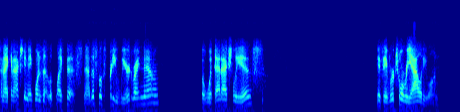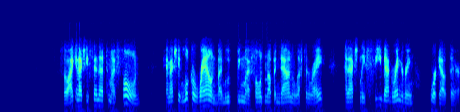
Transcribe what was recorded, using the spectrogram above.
And I can actually make ones that look like this. Now this looks pretty weird right now, but what that actually is, is a virtual reality one. So I can actually send that to my phone and actually look around by moving my phone up and down and left and right and actually see that rendering work out there.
